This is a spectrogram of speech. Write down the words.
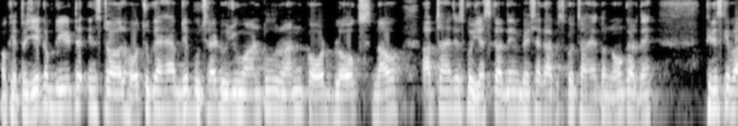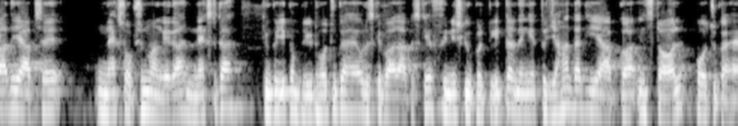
ओके okay, तो ये कंप्लीट इंस्टॉल हो चुका है। अब ये पूछ रहा है do you want to run code blocks now आप चाहें तो इसको यस कर दें बेशक आप इसको चाहें तो नो कर दें। फिर इसके बाद ये आपसे नेक्स्ट ऑप्शन मांगेगा नेक्स्ट का। क्योंकि ये कंप्लीट हो चुका है और इसके बाद आप इसके फिनिश के ऊपर क्लिक कर देंगे तो यहाँ तक ये आपका इंस्टॉल हो चुका है।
